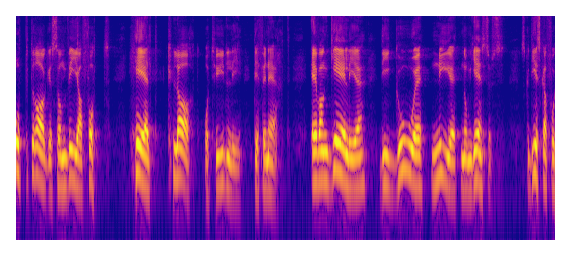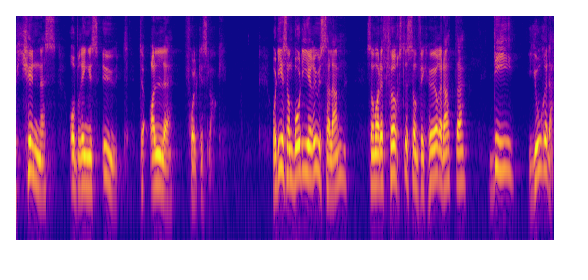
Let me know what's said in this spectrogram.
oppdraget som vi har fått, helt klart og tydelig definert. Evangeliet, de gode nyhetene om Jesus, de skal forkynnes og bringes ut til alle folkeslag. Og De som bodde i Jerusalem, som var det første som fikk høre dette, de gjorde det.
